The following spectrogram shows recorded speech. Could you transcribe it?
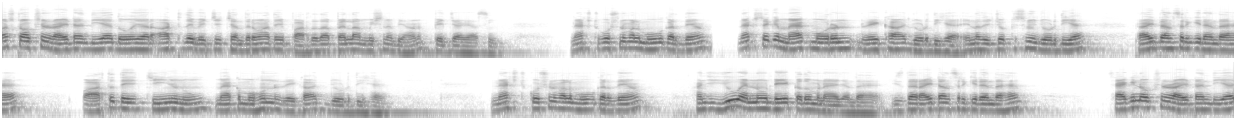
ਫਸਟ ਆਪਸ਼ਨ ਰਾਈਟ ਰਹਿੰਦੀ ਹੈ। 2008 ਦੇ ਵਿੱਚ ਚੰਦਰਮਾ ਤੇ ਭਾਰਤ ਦਾ ਪਹਿਲਾ ਮਿਸ਼ਨ ਅਭਿਆਨ ਭੇਜਿਆ ਗਿਆ ਸੀ। ਨੈਕਸਟ ਕੁਐਸਚਨ ਵੱਲ ਮੂਵ ਕਰਦੇ ਹਾਂ। ਨੈਕਸਟ ਹੈ ਕਿ ਮੈਕਮੋਰਨ ਰੇਖਾ ਜੋੜਦੀ ਹੈ। ਇਹਨਾਂ ਦੇ ਵਿੱਚੋਂ ਕਿਸ ਨੂੰ ਜੋੜਦੀ ਹੈ? ਰਾਈਟ ਆਨਸਰ ਕੀ ਰਹਿੰਦਾ ਹੈ? ਭਾਰਤ ਤੇ ਚੀਨ ਨੂੰ ਮੈਕਮੋਹਨ ਰੇਖਾ ਜੋੜਦੀ ਹੈ। ਨੈਕਸਟ ਕੁਐਸਚਨ ਵੱਲ ਮੂਵ ਕਰਦੇ ਹਾਂ। ਹਾਂਜੀ ਯੂਐਨਓ ਡੇ ਕਦੋਂ ਮਨਾਇਆ ਜਾਂਦਾ ਹੈ? ਇਸ ਦਾ ਰਾਈਟ ਆਨਸਰ ਕੀ ਰਹਿੰਦਾ ਹੈ? ਸੈਕਿੰਡ ਆਪਸ਼ਨ ਰਾਈਟ ਰਹਿੰਦੀ ਹੈ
